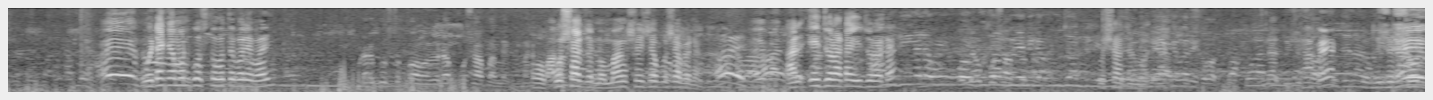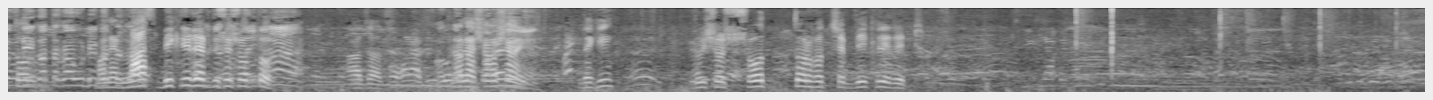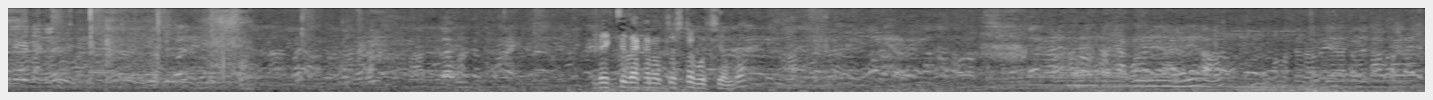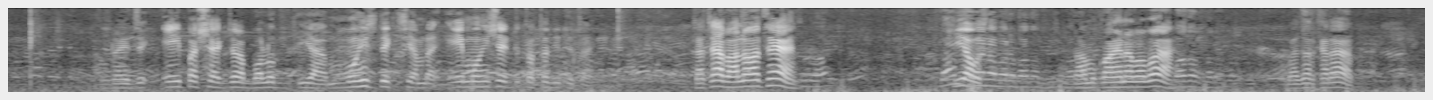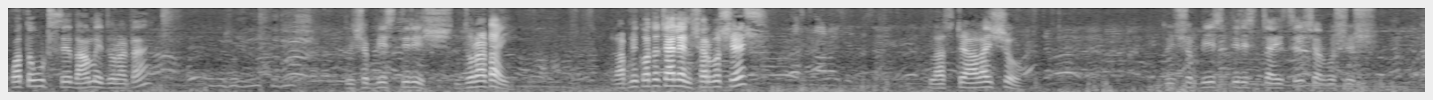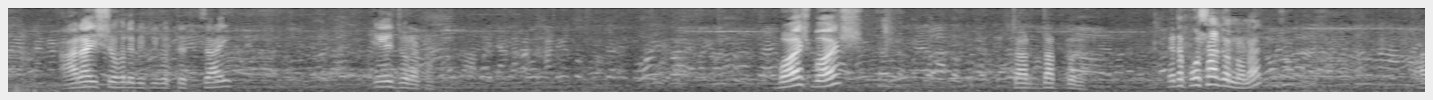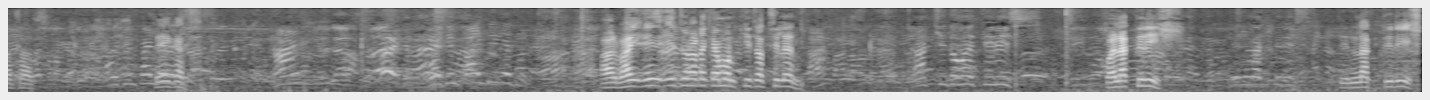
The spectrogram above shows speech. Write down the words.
ওইটা কেমন গোস্ত হতে পারে ভাই? ও, পোষার জন্য। মাংস হিসাবে পোষাবে না। আর এই জোড়াটা এই জোড়াটা? দুশো দুশো মানে লাস্ট বিক্রি রেট দুশো সত্তর আচ্ছা না সমস্যা নেই দেখি দুইশো সত্তর হচ্ছে বিক্রি রেট দেখছি, দেখানোর চেষ্টা করছি আমরা। আমরা এই যে এই পাশে একজোড়া বলদ ইয়া মহিষ দেখছি আমরা এই মহিষের একটু তথ্য দিতে চাই। চাচা ভালো আছেন? কি অবস্থা? দাম কয় না বাবা? বাজার খারাপ? কত উঠছে দাম এই জোড়াটা? দুইশো বিশ তিরিশ। জোড়াটাই? আর আপনি কত চাইলেন সর্বশেষ? লাস্টে আড়াইশো। দুইশো বিশ তিরিশ চাইছে সর্বশেষ। আড়াইশো হলে বিক্রি করতে চাই। এই জোড়াটা। বয়স বয়স? চার দাঁত করে। এটা পোষার জন্য না? আচ্ছা আচ্ছা। ঠিক আছে। আর ভাই এই এই জোড়াটা কেমন? কি চাচ্ছিলেন? কয় লাখ তিরিশ। তিন লাখ তিরিশ তিন লাখ তিরিশ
